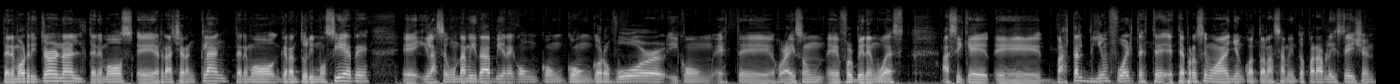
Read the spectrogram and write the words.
tenemos Returnal, tenemos eh, Ratchet Clank, tenemos Gran Turismo 7 eh, y la segunda mitad viene con, God of War y con este Horizon eh, Forbidden West. Así que va a estar bien fuerte este, este próximo año en cuanto a lanzamientos para PlayStation.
